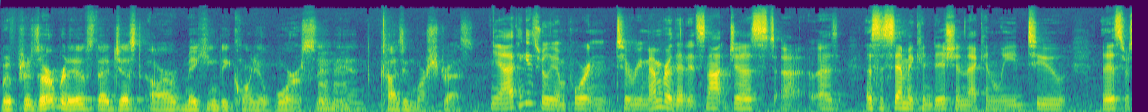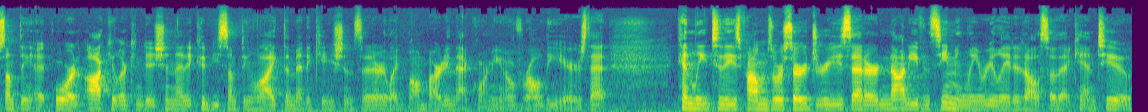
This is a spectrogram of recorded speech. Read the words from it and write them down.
with preservatives that just are making the cornea worse mm-hmm. and, and, causing more stress? Yeah, I think it's really important to remember that it's not just uh, a, a systemic condition that can lead to this or something or an ocular condition that it could be something like the medications that are like bombarding that cornea over all the years that can lead to these problems or surgeries that are not even seemingly related also that can too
